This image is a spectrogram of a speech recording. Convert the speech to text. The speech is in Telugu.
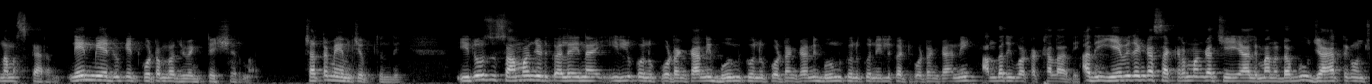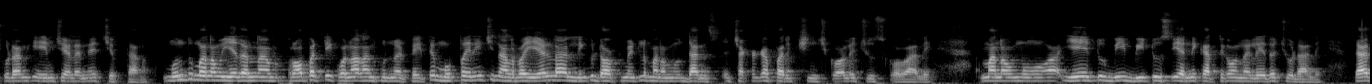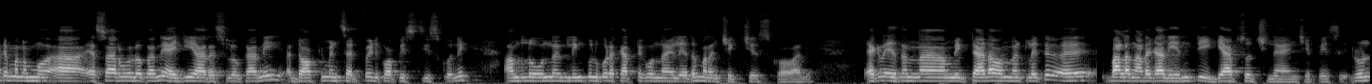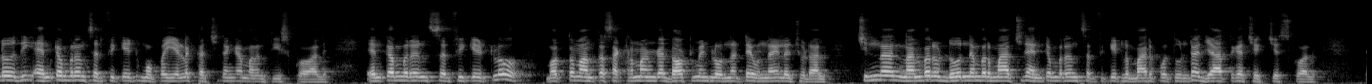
నమస్కారం. నేను మీ అడ్వకేట్ కోటంరాజు వెంకటేష్ శర్మ. చట్టం ఏం చెప్తుంది? ఈరోజు సామాన్యుడి కలైన ఇల్లు కొనుక్కోవటం కానీ భూమి కొనుక్కోవటం కానీ భూమి కొనుక్కొని ఇల్లు కట్టుకోవటం కానీ అందరి ఒక కళ అది. అది ఏ విధంగా సక్రమంగా చేయాలి మన డబ్బు జాగ్రత్తగా ఉంచుకోవడానికి ఏం చేయాలనేది చెప్తాను. ముందు మనం ఏదన్నా ప్రాపర్టీ కొనాలనుకున్నట్టయితే ముప్పై నుంచి నలభై ఏళ్ళ లింక్ డాక్యుమెంట్లు మనము దాన్ని చక్కగా పరీక్షించుకోవాలి చూసుకోవాలి. మనము A to B B to C అన్నీ కరెక్ట్గా ఉన్నాయో లేదో చూడాలి. లేకపోతే మనము ఎస్ఆర్ఓలో కానీ ఐజీఆర్ఎస్లో కానీ డాక్యుమెంట్ సర్టిఫైడ్ కాపీస్ తీసుకొని అందులో ఉన్న లింకులు కూడా కరెక్ట్గా ఉన్నాయో లేదో మనం చెక్ చేసుకోవాలి. ఎక్కడ ఏదన్నా మీకు తేడా ఉన్నట్లయితే వాళ్ళని అడగాలి ఏంటి గ్యాప్స్ వచ్చినాయని చెప్పేసి. రెండవది ఎన్కంబరెన్స్ సర్టిఫికేట్ ముప్పై ఏళ్ళకి ఖచ్చితంగా మనం తీసుకోవాలి. ఎన్కంబరెన్స్ సర్టిఫికేట్లో మొత్తం అంత సక్రమంగా డాక్యుమెంట్లు ఉన్నట్టే ఉన్నాయో చూడాలి. చిన్న నెంబర్ డోర్ నెంబర్ మార్చిన ఎన్కంబరెన్స్ సర్టిఫికేట్లు మారిపోతుంటే జాగ్రత్తగా చెక్ చేసుకోవాలి.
